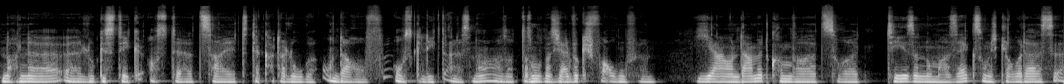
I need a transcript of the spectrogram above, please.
noch eine äh, Logistik aus der Zeit der Kataloge und darauf ausgelegt alles. Ne? Also das muss man sich halt wirklich vor Augen führen. Ja, und damit kommen wir zur These Nummer 6. Und ich glaube, dass äh,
